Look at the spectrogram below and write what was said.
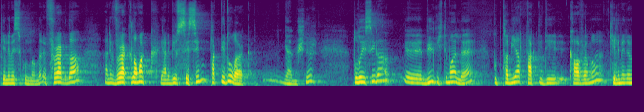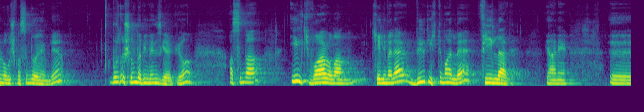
kelimesi kullanılır. E, frag da hani vraklamak yani bir sesin taklidi olarak gelmiştir. Dolayısıyla büyük ihtimalle bu tabiat taklidi kavramı kelimelerin oluşmasında önemli. Burada şunu da bilmeniz gerekiyor. Aslında ilk var olan kelimeler büyük ihtimalle fiillerdi. Yani e,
